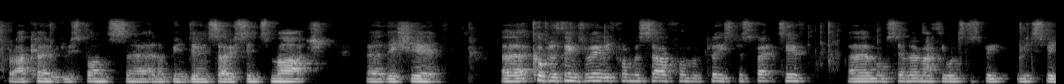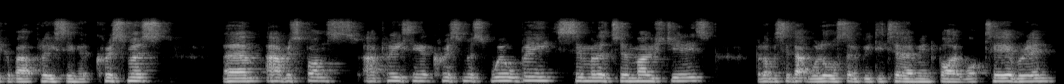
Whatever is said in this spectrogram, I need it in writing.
for our COVID response, uh, and I've been doing so since March uh, this year. Uh, a couple of things really from myself, from a police perspective. Um, obviously, I know Matthew wanted to speak me to speak about policing at Christmas. Um, our response, our policing at Christmas will be similar to most years but obviously that will also be determined by what tier we're in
